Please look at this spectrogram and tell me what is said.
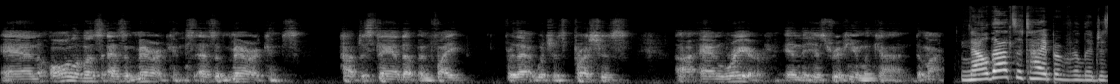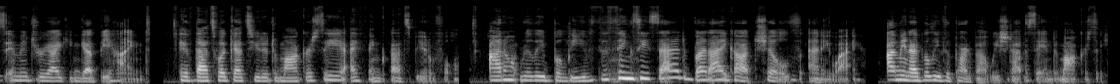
And all of us as Americans, as Americans, have to stand up and fight for that which is precious uh, and rare in the history of humankind democracy. Now, that's a type of religious imagery I can get behind. If that's what gets you to democracy, I think that's beautiful. I don't really believe the things he said, but I got chills anyway. I mean, I believe the part about we should have a say in democracy,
